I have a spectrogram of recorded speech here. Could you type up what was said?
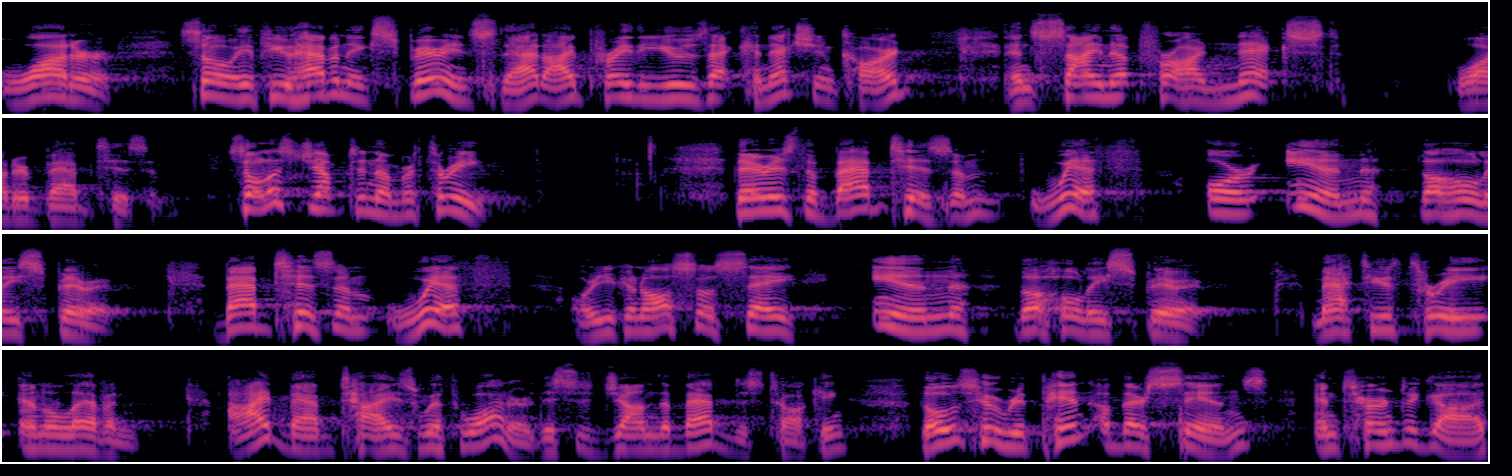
water. So if you haven't experienced that, I pray to use that connection card and sign up for our next water baptism. So let's jump to number three. There is the baptism with or in the Holy Spirit. Baptism with, or you can also say in the Holy Spirit. Matthew 3 and 11. I baptize with water. This is John the Baptist talking. those who repent of their sins and turn to God,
